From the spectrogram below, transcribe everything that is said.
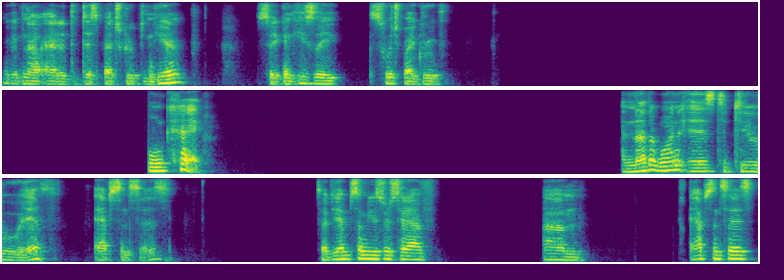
we've now added the dispatch group in here, so you can easily switch by group. Okay. Another one is to do with absences. So if you have some users have um, absences.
